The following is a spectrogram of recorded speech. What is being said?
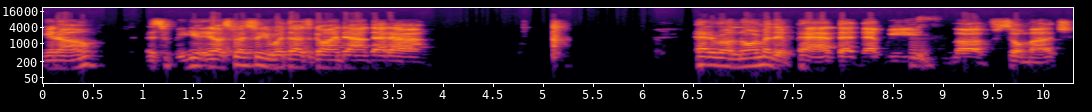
you know, it's, you know, especially with us going down that uh, heteronormative path that that we mm. love so much.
